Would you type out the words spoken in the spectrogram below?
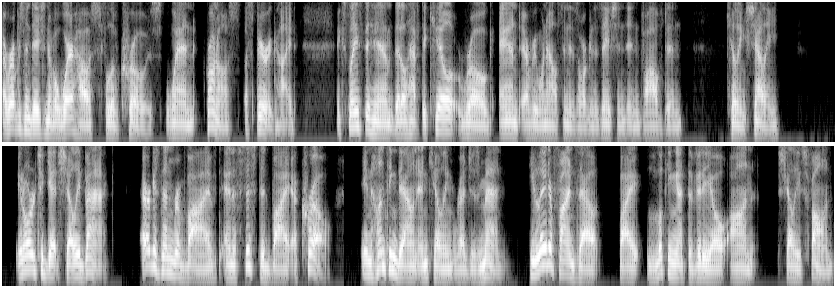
a representation of a warehouse full of crows when Kronos, a spirit guide, explains to him that he'll have to kill Rogue and everyone else in his organization involved in killing Shelley in order to get Shelley back. Eric is then revived and assisted by a crow in hunting down and killing Reg's men. He later finds out by looking at the video on Shelley's phone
